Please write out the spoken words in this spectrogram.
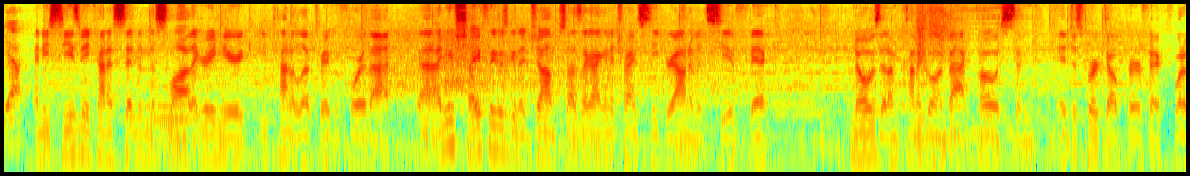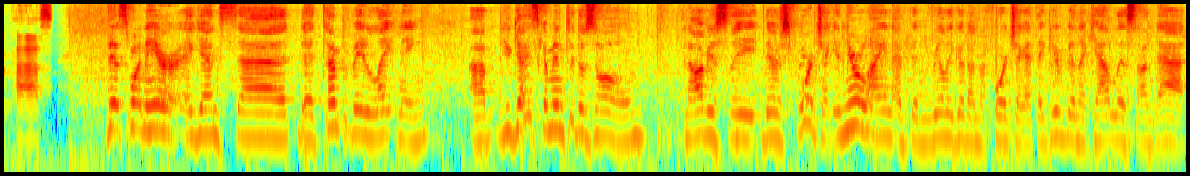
Yeah. And he sees me kind of sitting in the slot, like right here. He kind of looked right before that. Yeah, I knew Shifley was gonna jump, so I was like, I'm gonna try and sneak around him and see if Vic knows that I'm kind of going back post, and it just worked out perfect. What a pass! This one here against uh, the Tampa Bay Lightning, um, you guys come into the zone, and obviously there's forecheck. In your line, I've been really good on the forecheck. I think you've been a catalyst on that.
